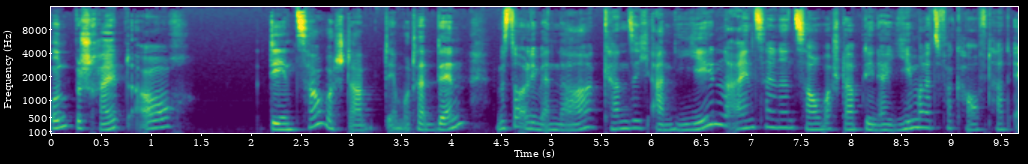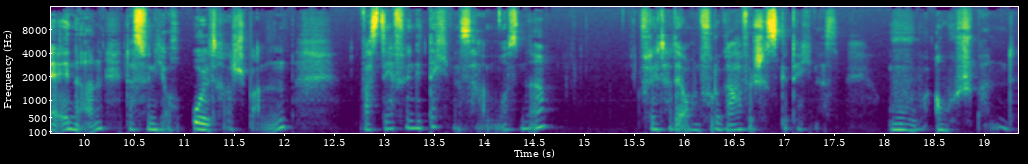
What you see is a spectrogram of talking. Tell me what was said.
und beschreibt auch den Zauberstab der Mutter, denn Mr. Ollivander kann sich an jeden einzelnen Zauberstab, den er jemals verkauft hat, erinnern. Das finde ich auch ultra spannend was der für ein Gedächtnis haben muss, ne? Vielleicht hat er auch ein fotografisches Gedächtnis. Uh, auch spannend.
